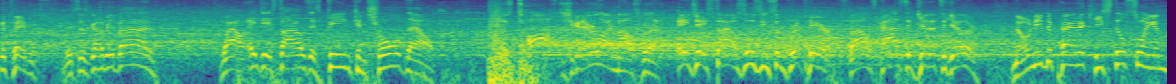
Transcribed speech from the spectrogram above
The tables. This is going to be bad. Wow, AJ Styles is being controlled now. Just tossed. She get airline miles for that. AJ Styles losing some grip here. Styles has to get it together. No need to panic. He's still swinging.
